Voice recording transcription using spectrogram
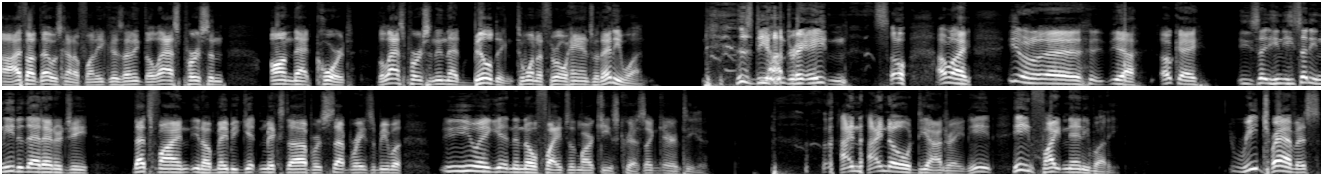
Uh, I thought that was kind of funny because I think the last person on that court, the last person in that building to want to throw hands with anyone is DeAndre Ayton. So I'm like, you know, uh, yeah, okay. He said he, he said he needed that energy. That's fine. You know, maybe get mixed up or separate some people. You ain't getting in no fights with Marquese Chriss. I guarantee you. I, I know DeAndre Ayton. He, he ain't fighting anybody. Reid Travis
